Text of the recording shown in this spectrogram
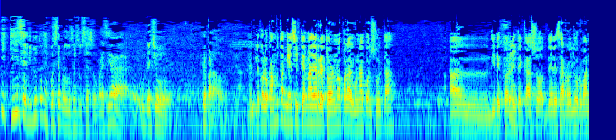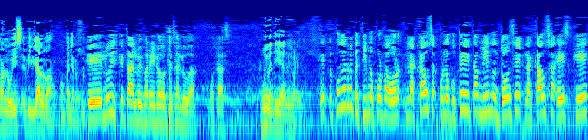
Y 15 minutos después se produce el suceso. Parecía un hecho preparado. Le, le colocamos también sistema de retorno para alguna consulta al director, en este caso, de Desarrollo Urbano, Luis Villalba, compañeros. Eh, Luis, ¿qué tal? Luis Vareiro te saluda. ¿Cómo estás? Muy buen día, Luis Vareiro. Eh, ¿Podés repetirnos, por favor, la causa, por lo que ustedes están viendo entonces, la causa es que,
